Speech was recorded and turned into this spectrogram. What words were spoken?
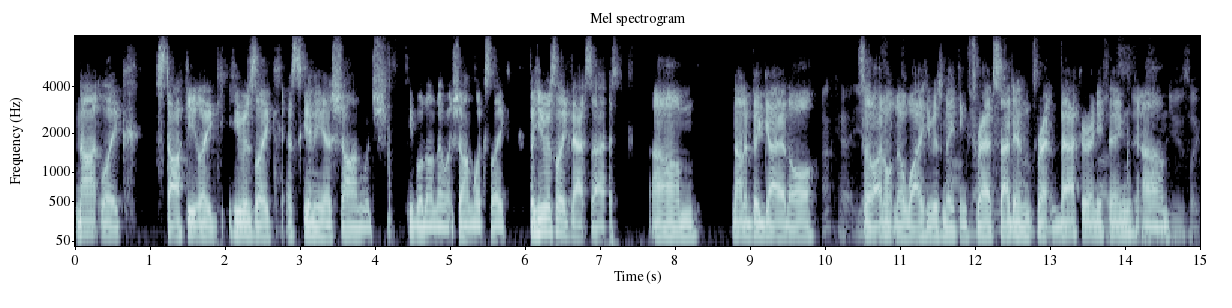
not like stocky. Like he was like as skinny as Sean, which people don't know what Sean looks like. But he was like that size. Um, not a big guy at all. Okay. Yeah, so I don't know why he was making yeah, threats. I didn't threaten back or uh, anything. Um, use, like,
